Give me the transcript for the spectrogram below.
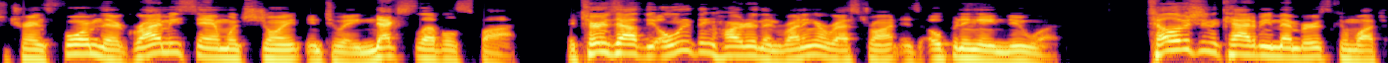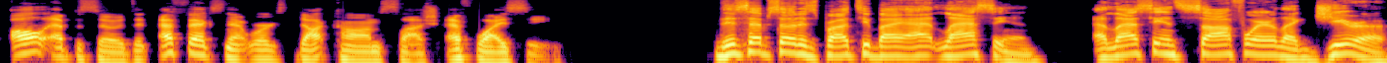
to transform their grimy sandwich joint into a next level spot. It turns out the only thing harder than running a restaurant is opening a new one. Television Academy members can watch all episodes at fxnetworks.com slash FYC. This episode is brought to you by Atlassian. Atlassian software like Jira,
